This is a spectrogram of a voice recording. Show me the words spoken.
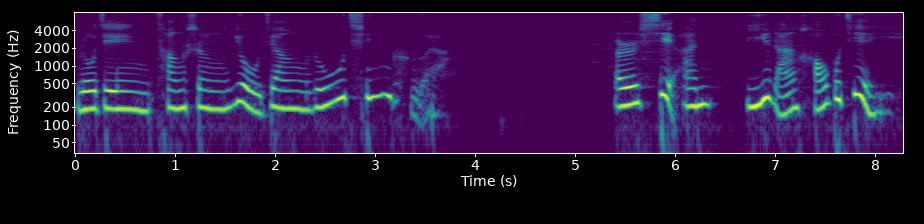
如今苍生又将如亲何呀？而谢安依然毫不介意。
